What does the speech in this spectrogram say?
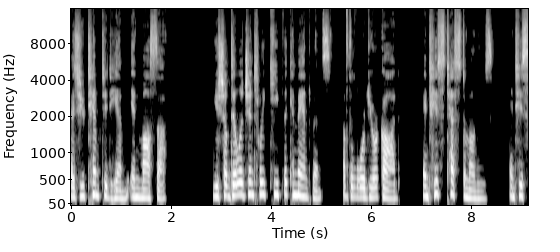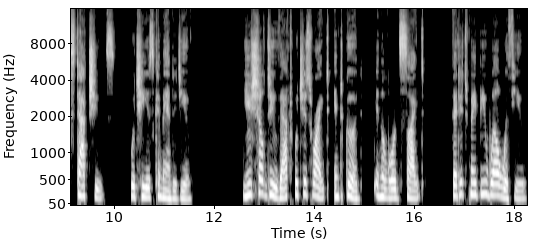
as you tempted him in Massah. You shall diligently keep the commandments of the Lord your God, and his testimonies, and his statutes, which he has commanded you. You shall do that which is right and good in the Lord's sight, that it may be well with you,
